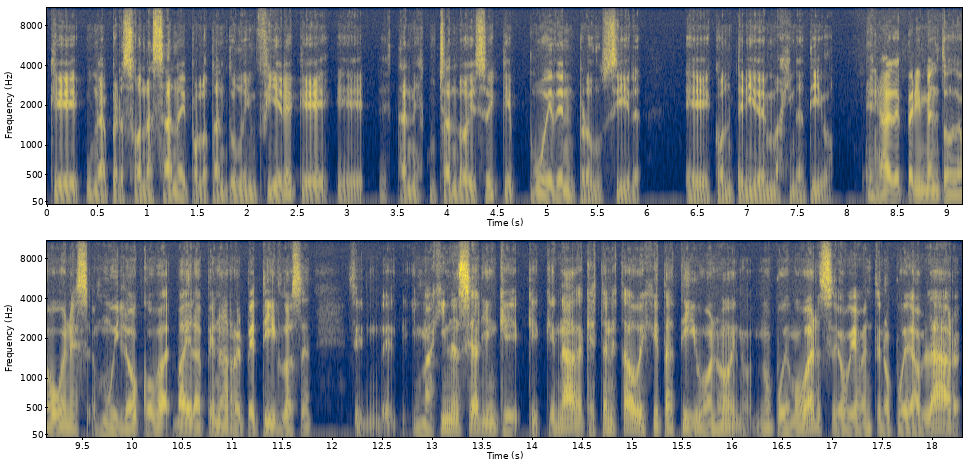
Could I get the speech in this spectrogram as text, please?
que una persona sana y por lo tanto uno infiere que eh, están escuchando eso y que pueden producir eh, contenido imaginativo. El experimento de Owen es muy loco, vale la pena repetirlo. imagínense a alguien que, nada, que está en estado vegetativo. ¿no? ¿no? puede moverse, obviamente no puede hablar,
